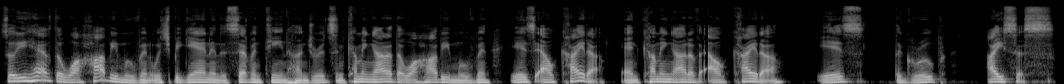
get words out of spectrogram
So you have the Wahhabi movement, which began in the 1700s, and coming out of the Wahhabi movement is Al Qaeda. And coming out of Al Qaeda is the group ISIS,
